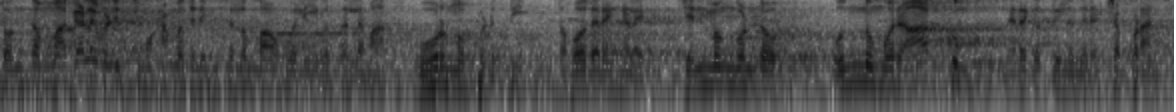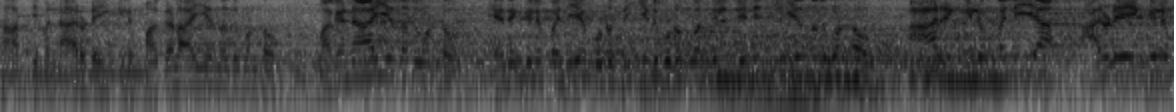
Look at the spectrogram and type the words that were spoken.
സ്വന്തം മകളെ വിളിച്ച് മുഹമ്മദ് നബി സല്ലാഹു അലൈഹി വസ്ലമ ഓർമ്മപ്പെടുത്തി. സഹോദരങ്ങളെ ജന്മം കൊണ്ടോ ഒന്നും ഒരാൾക്കും നരകത്തിൽ നിന്ന് രക്ഷപ്പെടാൻ സാധ്യമല്ല. ആരുടെയെങ്കിലും മകളായി എന്നതുകൊണ്ടോ മകനായി എന്നതുകൊണ്ടോ ഏതെങ്കിലും വലിയ കുടുംബ കുടുംബത്തിൽ ജനിച്ചു എന്നതുകൊണ്ടോ ആരെങ്കിലും വലിയ ആരുടെയെങ്കിലും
